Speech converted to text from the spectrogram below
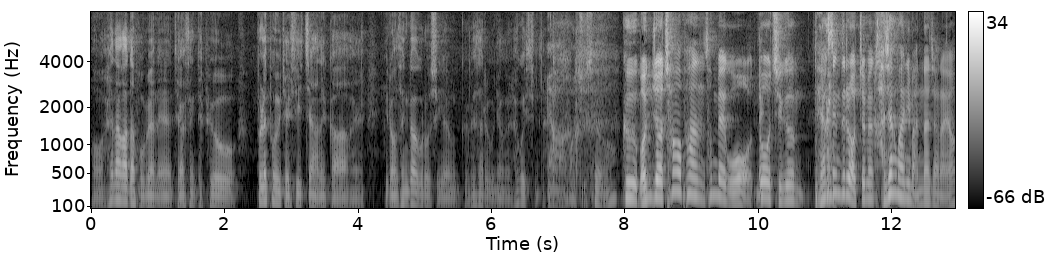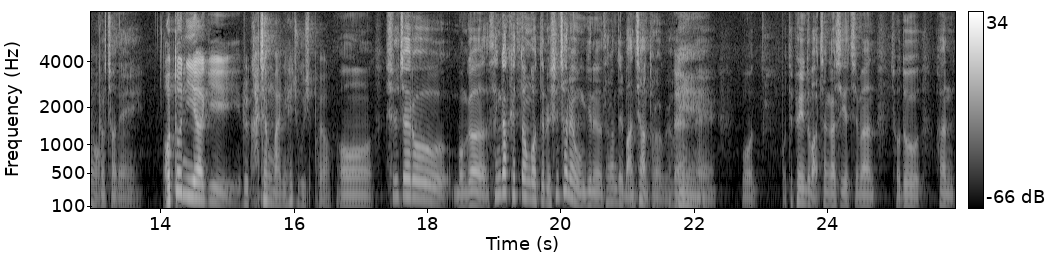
어, 해나가다 보면은 대학생 대표 플랫폼이 될 수 있지 않을까 예, 이런 생각으로 지금 그 회사를 운영을 하고 있습니다. 야 멋지세요. 그 먼저 창업한 선배고 또 네. 지금 대학생들을 어쩌면 가장 많이 만나잖아요. 그렇죠, 네. 어떤 이야기를 가장 많이 해주고 싶어요? 어 실제로 뭔가 생각했던 것들을 실천에 옮기는 사람들이 많지 않더라고요. 네. 네. 뭐, 뭐 대표님도 마찬가지겠지만 저도 한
